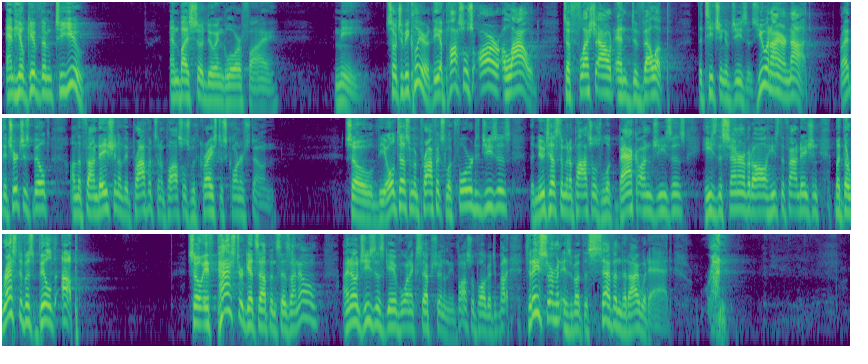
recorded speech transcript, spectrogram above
and he'll give them to you. And by so doing, glorify me. So to be clear, the apostles are allowed to flesh out and develop the teaching of Jesus. You and I are not, right? The church is built on the foundation of the prophets and apostles with Christ as cornerstone. So the Old Testament prophets look forward to Jesus. The New Testament apostles look back on Jesus. He's the center of it all. He's the foundation. But the rest of us build up. So if pastor gets up and says, I know, I know Jesus gave one exception and the apostle Paul got but today's sermon is about the seven that I would add. Run.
